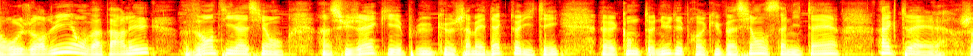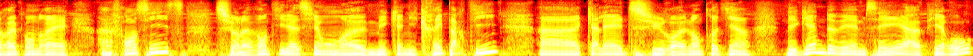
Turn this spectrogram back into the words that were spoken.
Aujourd'hui, on va parler ventilation, un sujet qui est plus que jamais d'actualité compte tenu des préoccupations sanitaires actuelles. Je répondrai à Francis sur la ventilation mécanique répartie, à Khaled sur euh, l'entretien des gaines de VMC, à Pierrot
